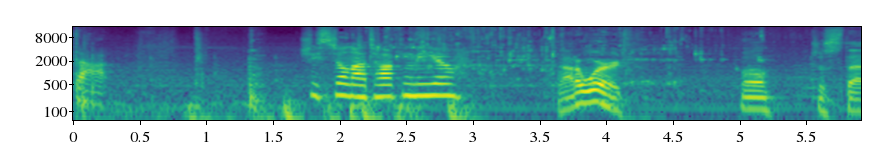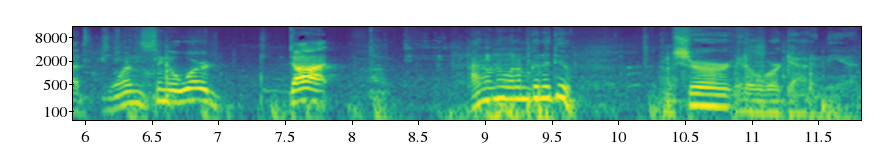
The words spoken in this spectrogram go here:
Dot. She's still not talking to you? Not a word. Well, just that one single word. Dot. I don't know what I'm gonna do. I'm sure it'll work out in the end.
